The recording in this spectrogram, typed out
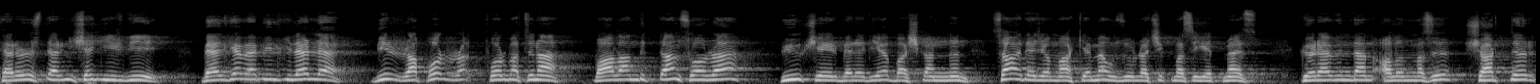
teröristlerin işe girdiği belge ve bilgilerle bir rapor formatına bağlandıktan sonra Büyükşehir Belediye Başkanı'nın sadece mahkeme huzuruna çıkması yetmez. Görevinden alınması şarttır,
